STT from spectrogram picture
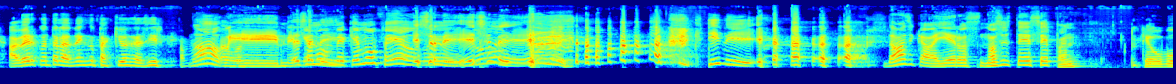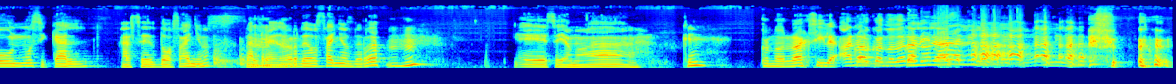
A ver, cuenta la anécdota que ibas a decir. Vamos, No, güey, me, me quemo feo. Échale. No, échale. ¿Qué tiene? Damas y caballeros, no sé si ustedes sepan que hubo un musical hace dos años, alrededor de dos años, ¿verdad? Eh, se llamaba... ¿Qué? Con olor a axila. Ah, no, con Con olor a lilas, con olor a lilas.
